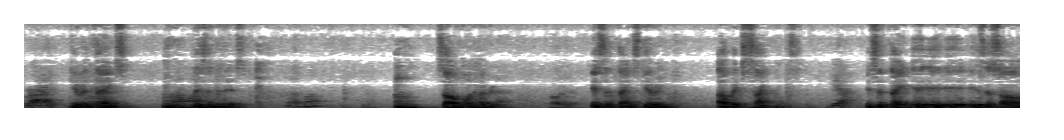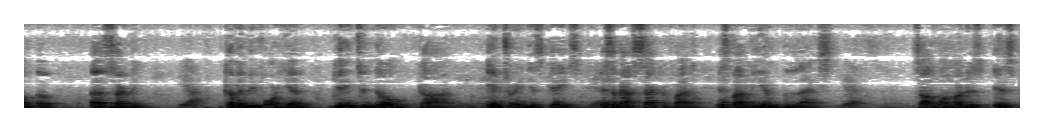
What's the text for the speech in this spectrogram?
Right. Giving Amen. thanks. Uh-huh. Listen to this. Uh-huh. Psalm 100 Oh, yeah. is a thanksgiving of excitement. Yeah. It's a thing. It, it, it is a psalm of uh, serving, Yeah. coming before Him, getting to know God, Amen. entering His gates. It's about sacrifice. It's about being blessed. Yes. Psalm 100 is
